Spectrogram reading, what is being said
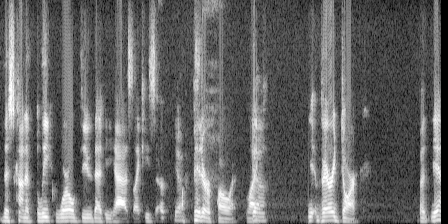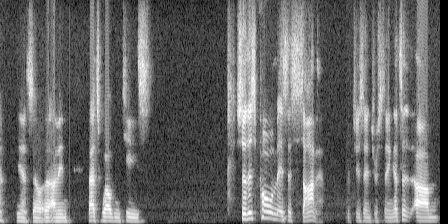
this kind of bleak worldview that he has. Like he's a, Yeah. a bitter poet, like yeah, very dark. But yeah, yeah. So uh, I mean, that's Weldon Kees. So this poem is a sonnet, which is interesting. That's a um,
